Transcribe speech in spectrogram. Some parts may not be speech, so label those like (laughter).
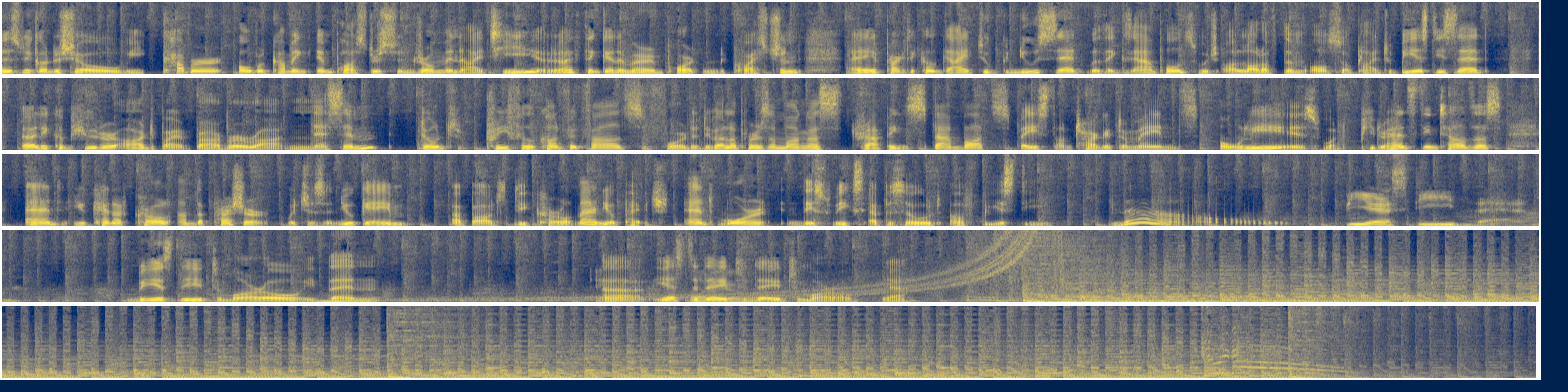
This week on the show, we cover overcoming imposter syndrome in IT, and I think in a very important question, a practical guide to GNU sed with examples, which a lot of them also apply to BSD sed, early computer art by Barbara Nessim, don't pre-fill config files for the developers among us. Trapping spam bots based on target domains only is what Peter Hansteen tells us. And you cannot curl under pressure, which is a new game about the curl manual page. And more in this week's episode of BSD Now. BSD then. BSD tomorrow, then. Uh, yesterday, today, tomorrow. Yeah.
